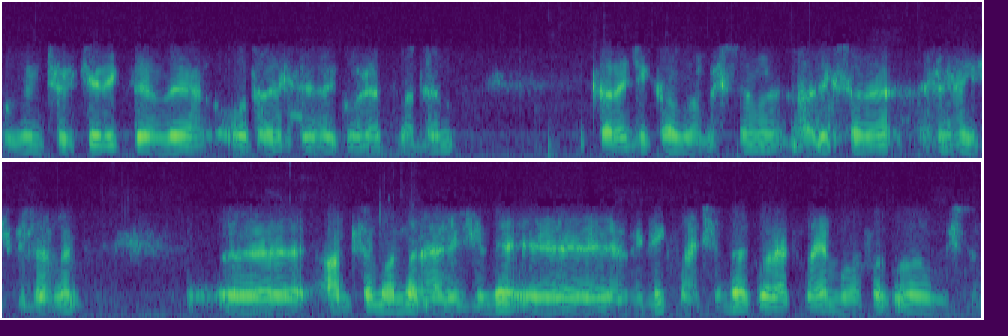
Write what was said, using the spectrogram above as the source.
bugün Türkiye liglerinde o tarihlerde gol atmadım. Kaleci kalmamıştı ama Alexan'a hiçbir zaman e, antrenmanlar haricinde e, lig maçında gol atmaya muvaffak olamamıştım.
